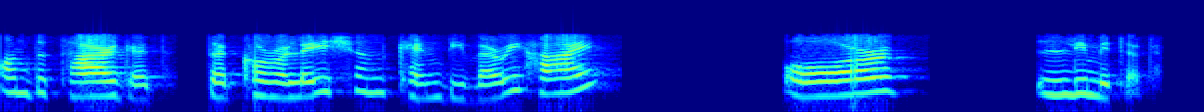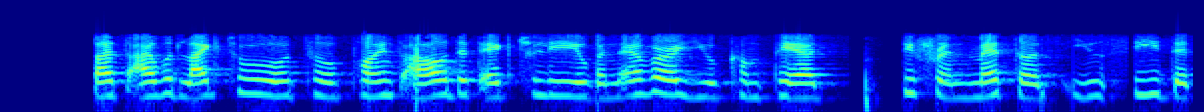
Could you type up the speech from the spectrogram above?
on the target, the correlation can be very high or limited. But I would like to, to point out that actually, whenever you compare different methods, you see that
